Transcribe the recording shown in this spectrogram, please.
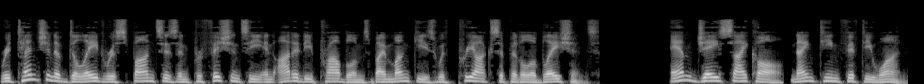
Retention of delayed responses and proficiency in oddity problems by monkeys with preoccipital ablations. M. J. Psychol, 1951.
